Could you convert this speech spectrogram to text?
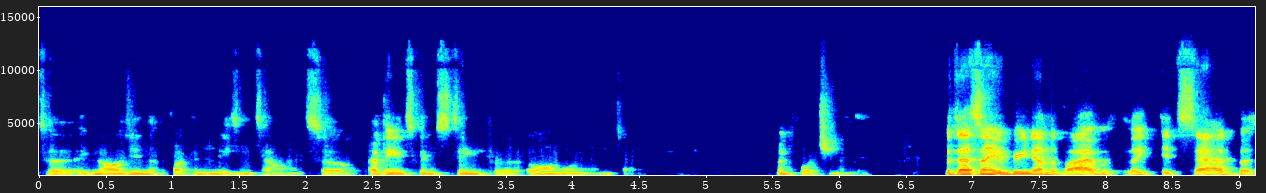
to acknowledging the fucking amazing talent. So I think it's going to sting for a long, long, long time unfortunately. But that's not even bringing down the vibe. Like it's sad, but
